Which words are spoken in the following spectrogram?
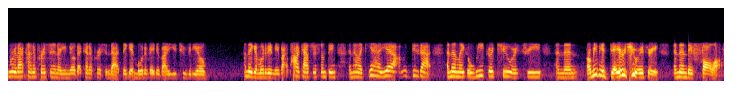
were that kind of person or you know that kind of person that they get motivated by a YouTube video and they get motivated maybe by a podcast or something and they're like, Yeah, yeah, I'm gonna do that and then like a week or two or three and then or maybe a day or two or three and then they fall off.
